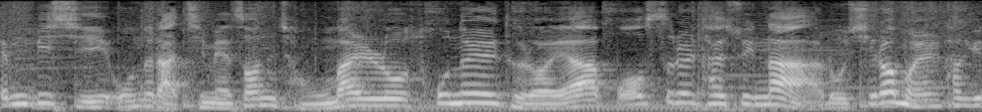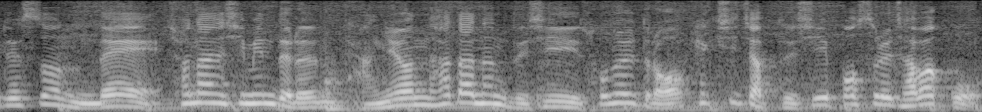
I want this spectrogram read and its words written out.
MBC 오늘 아침에선 정말로 손을 들어야 버스를 탈 수 있나로 실험을 하기도 했었는데 천안 시민들은 당연하다는 듯이 손을 들어 택시 잡듯이 버스를 잡았고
